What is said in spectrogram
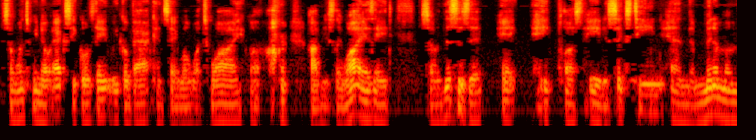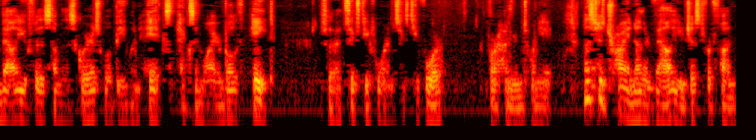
So once we know x equals 8, we go back and say, well, what's y? Well, obviously y is 8, so this is it. 8, 8 plus 8 is 16, and the minimum value for the sum of the squares will be when x, x and y are both 8. So that's 64 and 64 for 128. Let's just try another value just for fun.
